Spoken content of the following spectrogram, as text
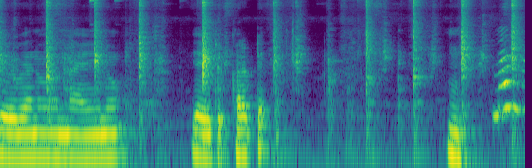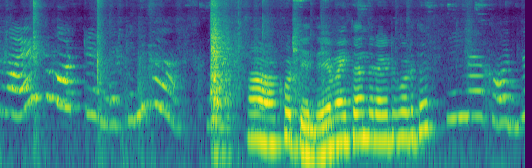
Seven nine eight. కరెక్టే. ఉమ్. మరి రైట్ కొట్టింది కింద. ఆ, కొట్టింది ఏమైతుంది రైట్ కొడితే నాకు వద్దు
